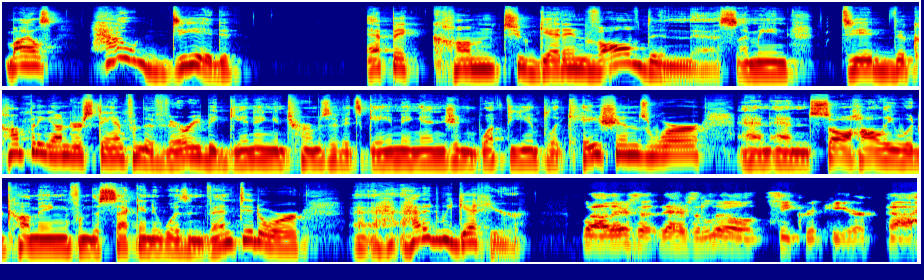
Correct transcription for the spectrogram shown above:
Miles, how did Epic come to get involved in this? I mean, did the company understand from the very beginning in terms of its gaming engine what the implications were and and saw Hollywood coming from the second it was invented or uh, how did we get here? Well, there's a there's a little secret here. Uh,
